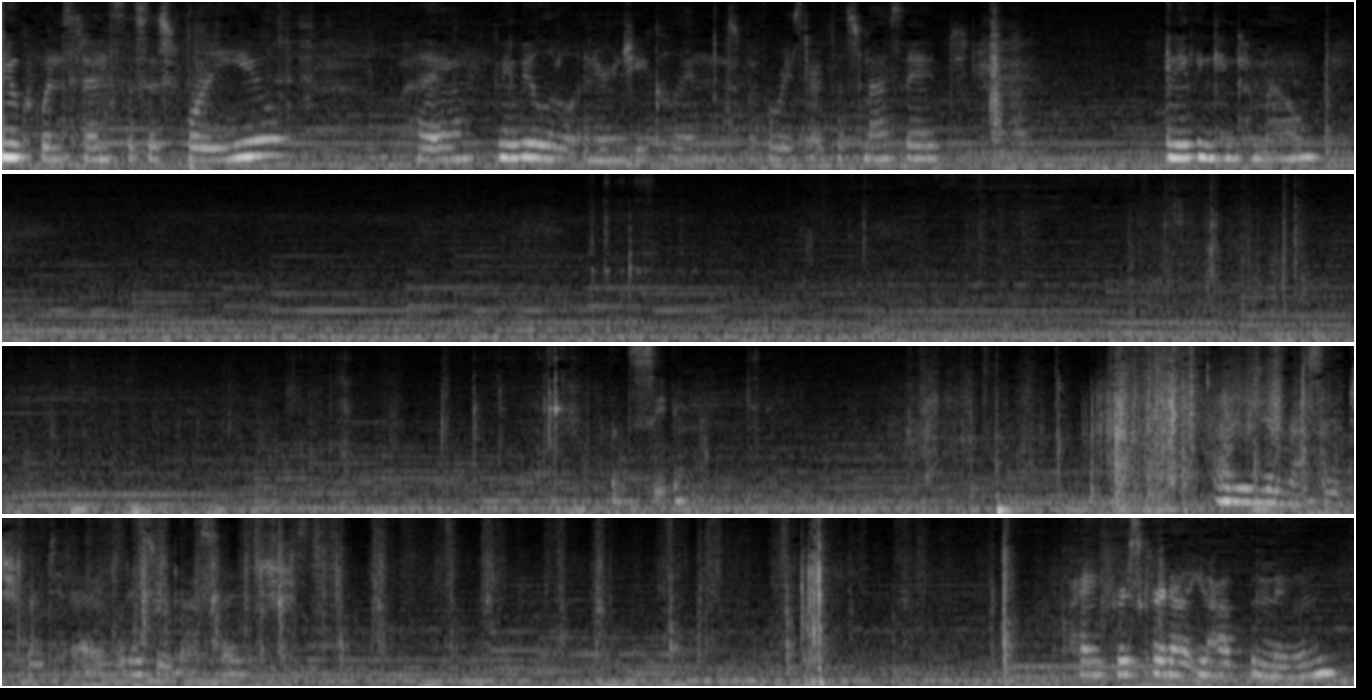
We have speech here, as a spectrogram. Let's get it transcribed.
no coincidence this is for you. Okay, maybe a little energy cleanse before we start this message. Anything can come out. Let's see. What is your message for today? What is your message? Okay, first card out, you have the moon.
